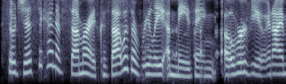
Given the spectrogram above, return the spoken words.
So just to kind of summarize, because that was a really amazing overview, and I'm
